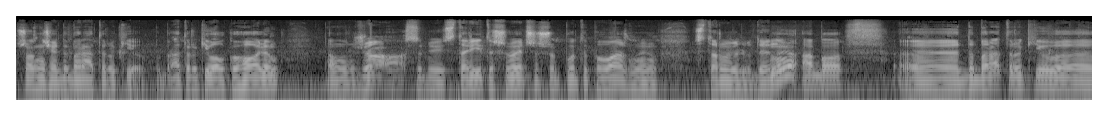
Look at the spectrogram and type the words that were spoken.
Що означає добирати років? Добирати років алкоголем, там жа собі старіти швидше, щоб бути поважною старою людиною, або е, добирати років е,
